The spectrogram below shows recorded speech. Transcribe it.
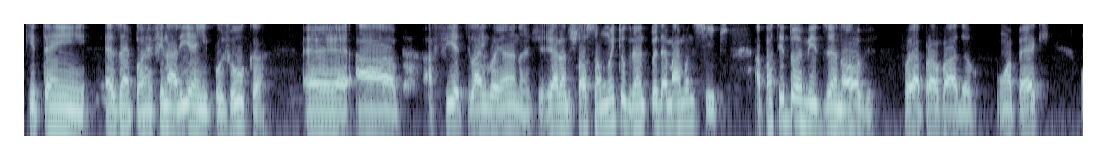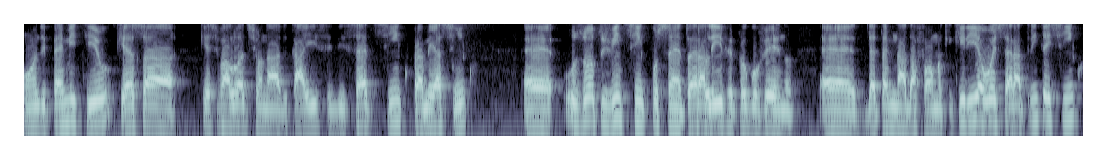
que tem, exemplo, a refinaria em Ipujuca, é, a, a Fiat lá em Goiânia, gera uma distorção muito grande para os demais municípios. A partir de 2019, foi aprovada uma PEC onde permitiu que, essa, que esse valor adicionado caísse de 7,5 para 65, é, os outros 25% era livre para o governo é, determinada da forma que queria, hoje será 35,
